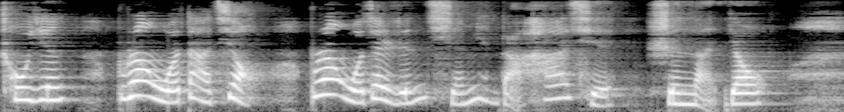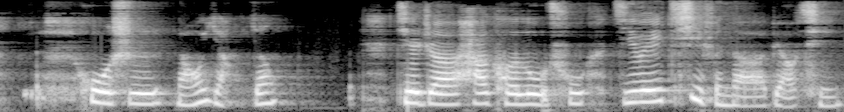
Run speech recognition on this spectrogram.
抽烟，不让我大叫，不让我在人前面打哈欠、伸懒腰，或是挠痒痒。接着，哈克露出极为气愤的表情。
